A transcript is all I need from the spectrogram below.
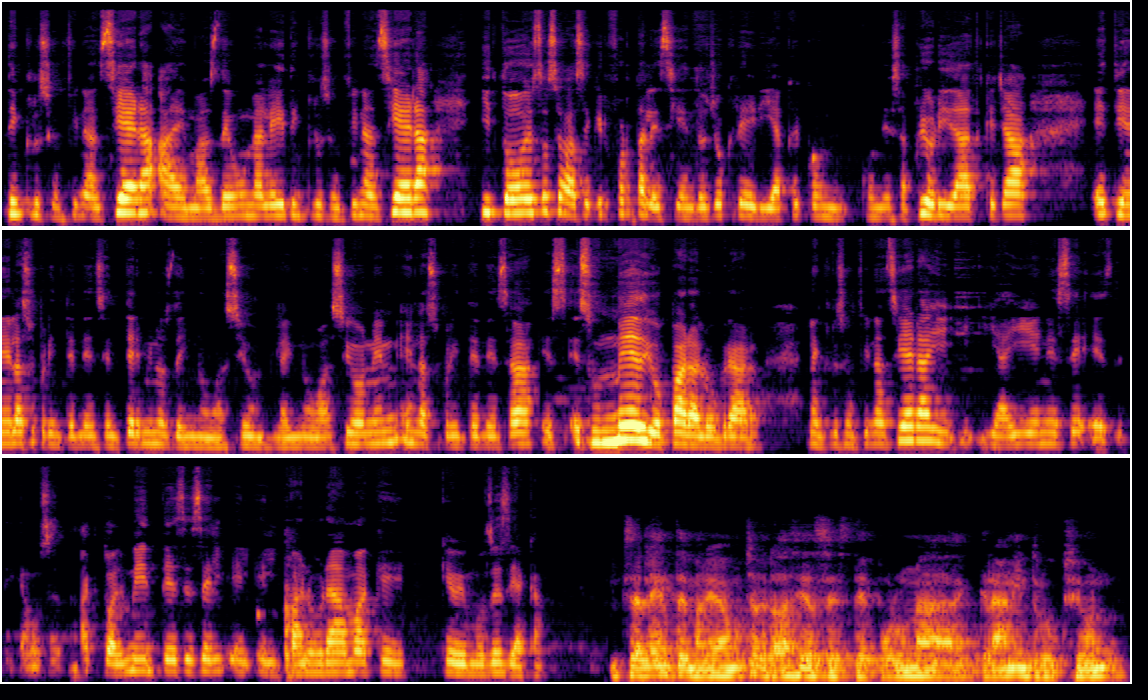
de inclusión financiera, además de una ley de inclusión financiera, y todo esto se va a seguir fortaleciendo, yo creería que con, con esa prioridad que ya eh, tiene la superintendencia en términos de innovación. La innovación en, la superintendencia es, un medio para lograr la inclusión financiera y, ahí en ese, digamos, actualmente ese es el, panorama que, vemos desde acá. Excelente, María, muchas gracias este, por una gran introducción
